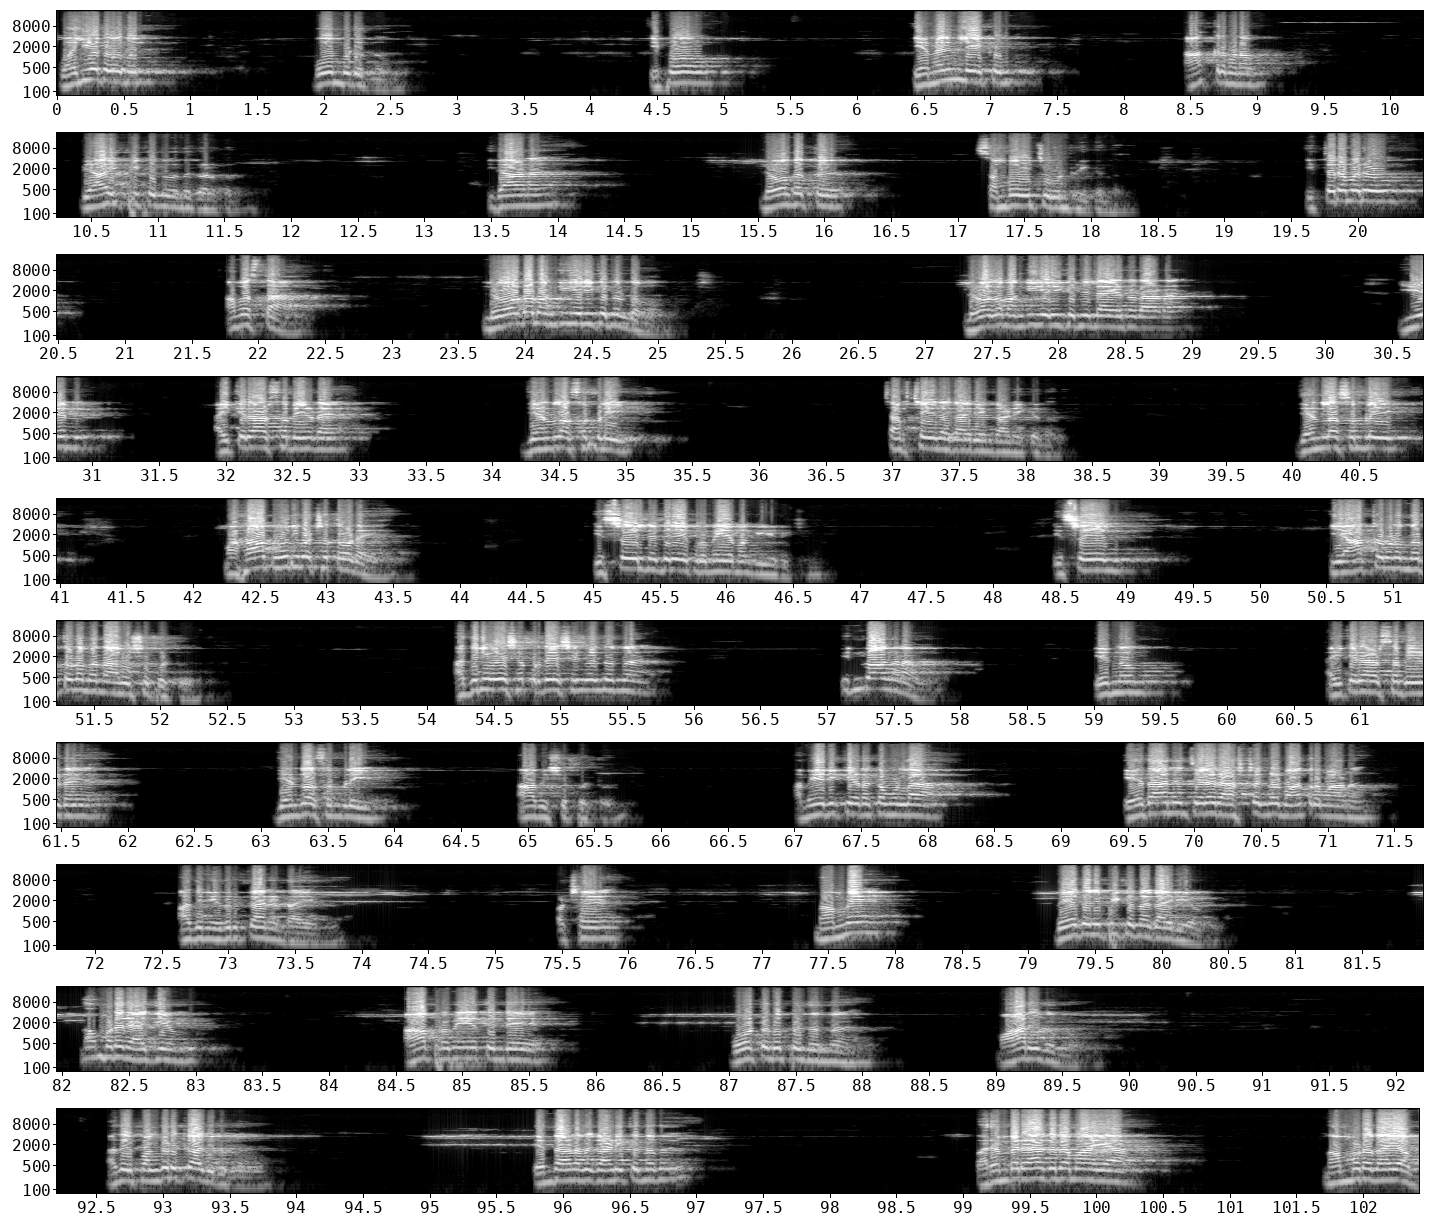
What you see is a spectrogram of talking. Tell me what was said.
വലിയ തോതിൽ ബോംബിടുന്നു. ഇപ്പോ യമനിലേക്കും ആക്രമണം വ്യാപിപ്പിക്കുന്നുവെന്ന് കേൾക്കുന്നു. ഇതാണ് ലോകത്ത് സംഭവിച്ചുകൊണ്ടിരിക്കുന്നത്. ഇത്തരമൊരു അവസ്ഥ ലോകം അംഗീകരിക്കുന്നുണ്ടോ ലോകം അംഗീകരിക്കുന്നില്ല എന്നതാണ് യു എൻ ഐക്യരാഷ്ട്രസഭയുടെ ജനറൽ അസംബ്ലി ചർച്ച ചെയ്ത കാര്യം കാണിക്കുന്നത്. ജനറൽ അസംബ്ലി മഹാഭൂരിപക്ഷത്തോടെ ഇസ്രയേലിനെതിരെ പ്രമേയം അംഗീകരിച്ചു ഇസ്രയേൽ ഈ ആക്രമണം നിർത്തണമെന്ന് ആവശ്യപ്പെട്ടു. അധിനിവേശ പ്രദേശങ്ങളിൽ നിന്ന് പിൻവാങ്ങണം എന്നും ഐക്യരാഷ്ട്രസഭയുടെ ജനറൽ അസംബ്ലി ആവശ്യപ്പെട്ടു. അമേരിക്ക അടക്കമുള്ള ഏതാനും ചില രാഷ്ട്രങ്ങൾ മാത്രമാണ് അതിനെ എതിർക്കാനുണ്ടായത്. പക്ഷേ നമ്മെ വേദനിപ്പിക്കുന്ന കാര്യം നമ്മുടെ രാജ്യം ആ പ്രമേയത്തിന്റെ വോട്ടെടുപ്പിൽ നിന്ന് മാറി നിന്നു. അതിൽ പങ്കെടുക്കാതിരുന്നു. എന്താണത് കാണിക്കുന്നത്? പരമ്പരാഗതമായ നമ്മുടെ നയം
